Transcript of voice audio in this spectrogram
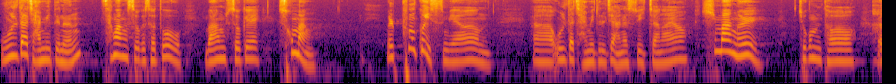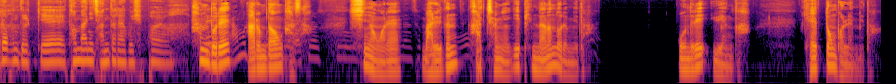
울다 잠이 드는 상황 속에서도 마음속에 소망을 품고 있으면 아, 울다 잠이 들지 않을 수 있잖아요. 희망을 조금 더 여러분들께 더 많이 전달하고 싶어요. 한돌의 아름다운 가사, 신영원의 맑은 가창력이 빛나는 노래입니다. 오늘의 유행가, 개똥벌레입니다.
